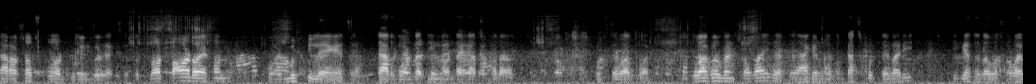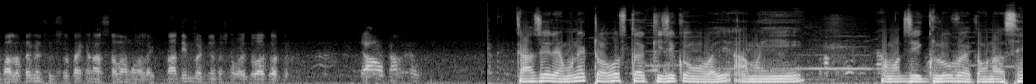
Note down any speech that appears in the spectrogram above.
তারা সব স্লট বুকিং করে রাখছে। তো স্লট পাওয়াটাও এখন মুশকিল হয়ে গেছে। চার ঘণ্টা তিন ঘণ্টা কাজ করা করতে পারব আর দোয়া করবেন সবাই যাতে আগের মতন কাজ করতে পারি। ঠিক আছে তবে সবাই ভালো থাকেন সুস্থ থাকেন। আসসালামু আলাইকুম। নাদিম ভাইয়ের জন্য সবাই দোয়া করবেন। কাজের এমন একটা অবস্থা কি যে কম ভাই। আমি আমার যে গ্লোব অ্যাকাউন্ট আছে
